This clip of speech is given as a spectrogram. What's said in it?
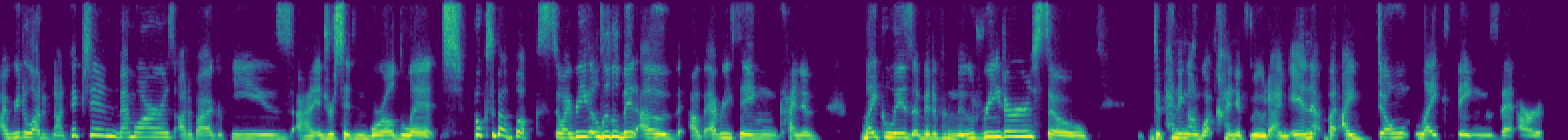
I read a lot of nonfiction, memoirs, autobiographies, uh, interested in world lit, books about books. So I read a little bit of, of everything, kind of like Liz, a bit of a mood reader. So depending on what kind of mood I'm in. But I don't like things that are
